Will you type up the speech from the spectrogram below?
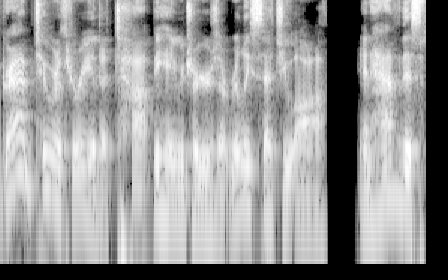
grab two or three of the top behavior triggers that really set you off and have this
